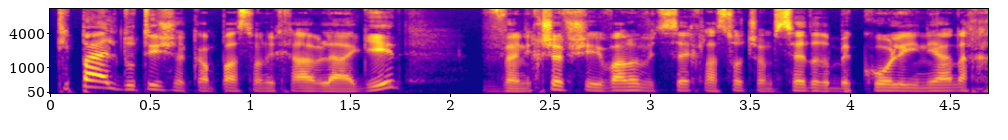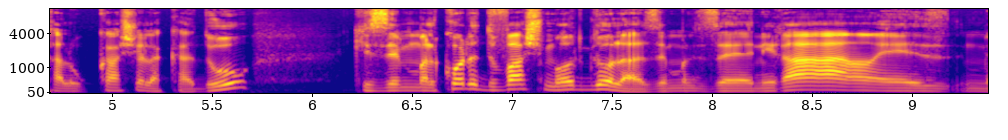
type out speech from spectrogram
טיפה ילדותי של קמפסו, אני חייב להגיד, ואני חושב שאיבנוביץ' צריך לעשות שם סדר בכל עניין החלוקה של הכדור, כי זה מלכודת דבש מאוד גדולה, זה, זה נראה אה, מ-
